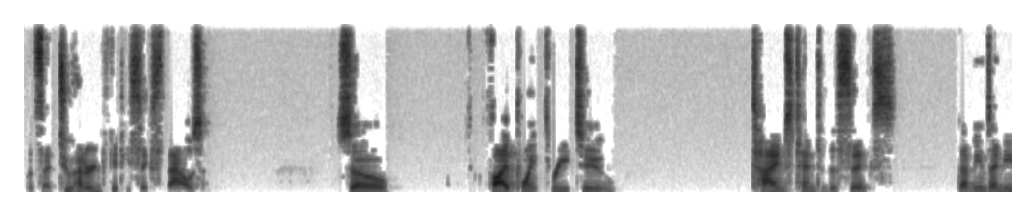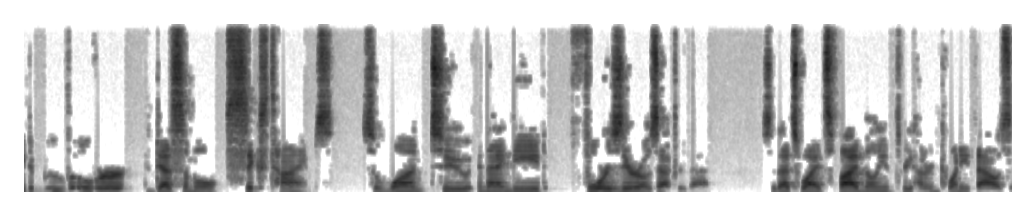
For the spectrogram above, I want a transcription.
what's that, 256,000. So 5.32 times 10 to the 6, that means I need to move over the decimal six times. So 1, 2, and then I need four zeros after that. So that's why it's 5,320,000.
